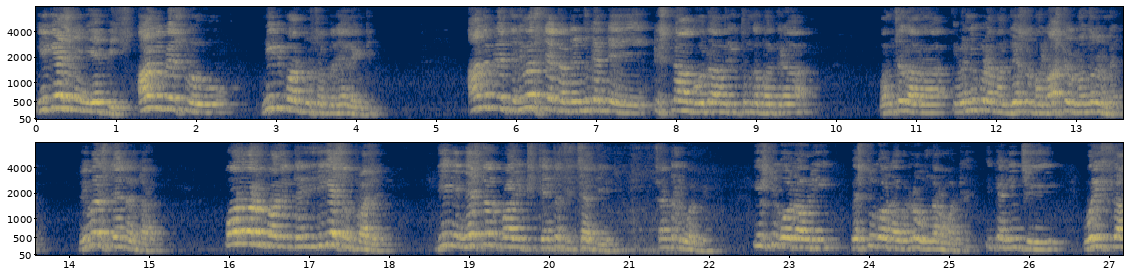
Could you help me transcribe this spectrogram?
Irrigation in AP ఆంధ్రప్రదేశ్లో నీటిపారుదల సౌకర్యాలు ఏంటి? ఆంధ్రప్రదేశ్ రివర్ స్టేట్ అంటే ఎందుకంటే కృష్ణా గోదావరి తుంగభద్ర వంశధార ఇవన్నీ కూడా మన దేశంలో మన రాష్ట్రంలో నదులు ఉన్నాయి. రివర్ స్టేట్ అంటారు. పోలవరం ప్రాజెక్ట్ అనేది ఇరిగేషన్ ప్రాజెక్ట్. దీన్ని నేషనల్ ప్రాజెక్ట్ స్టేటస్ ఇచ్చారు దీనికి central government. East Godavari west గోదావరిలో ఉందన్నమాట. ఇక్కడ నుంచి ఒరిస్సా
